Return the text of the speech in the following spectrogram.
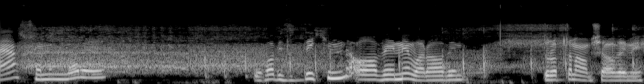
Ha sonunda be. Oha bizdekinde AVM var AVM. Drop'tan almış AVM'yi.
